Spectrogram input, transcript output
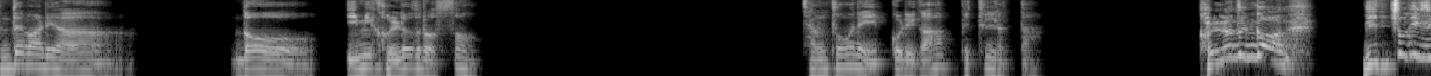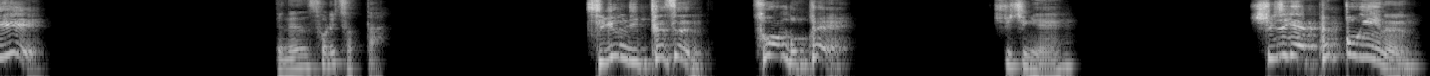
근데 말이야, 너 이미 걸려들었어. 장풍은의 입꼬리가 비틀렸다. 걸려든 건 네 쪽이지. 그는 소리쳤다. 지금 네 펫은 소환 못해. 슈징해. 슈징의 펫봉이는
